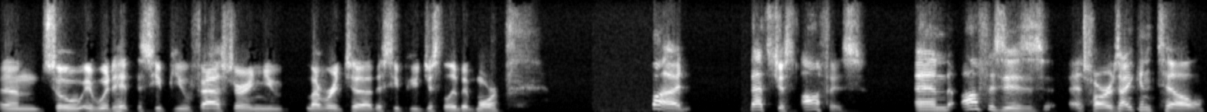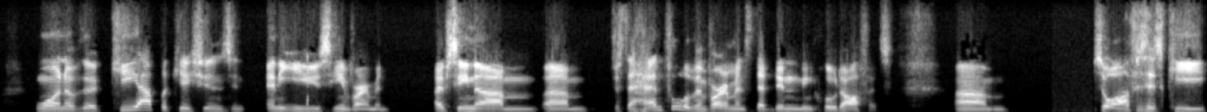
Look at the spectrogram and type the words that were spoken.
Um, so it would hit the CPU faster and you leverage uh, the CPU just a little bit more. But that's just Office. And Office is, as far as I can tell, one of the key applications in any EUC environment. I've seen um, um, just a handful of environments that didn't include Office. Um, so Office is key.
